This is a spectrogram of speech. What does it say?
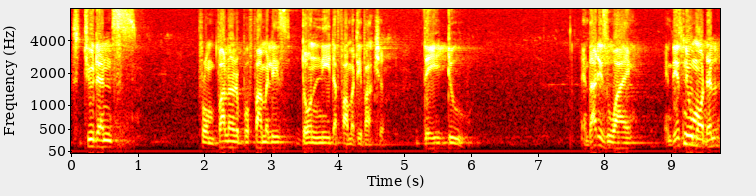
students from vulnerable families don't need affirmative action. They do. And that is why, in this new model,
